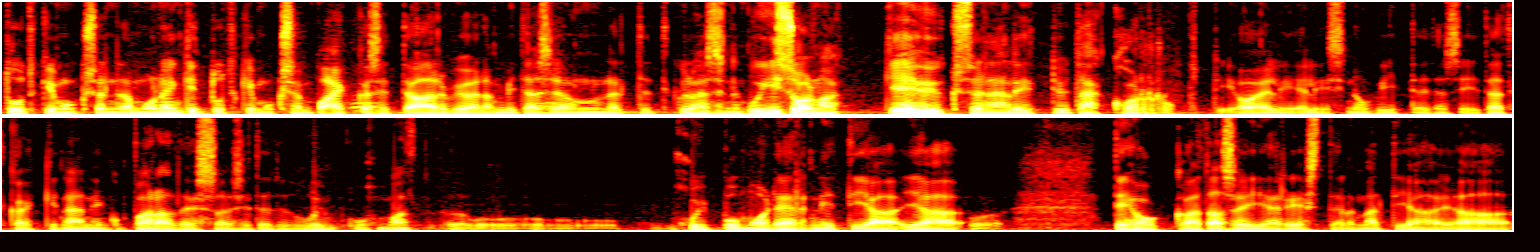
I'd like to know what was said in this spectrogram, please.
tutkimuksen ja monenkin tutkimuksen paikka sitten arvioida, mitä se on. Että, että kyllähän se niin isona kehyksenä liittyy tämä korruptio. Eli, eli siinä on viitteitä siitä, että kaikki nämä niin parateissa esitetyt uhmat, huippumodernit ja, ja tehokkaat asejärjestelmät ja, ja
